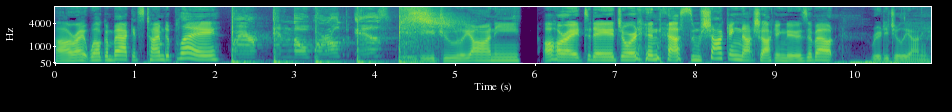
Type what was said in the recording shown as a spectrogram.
All right, welcome back. It's time to play. Where in the world is Rudy Giuliani. All right, today Jordan has some shocking, not shocking news about Rudy Giuliani.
